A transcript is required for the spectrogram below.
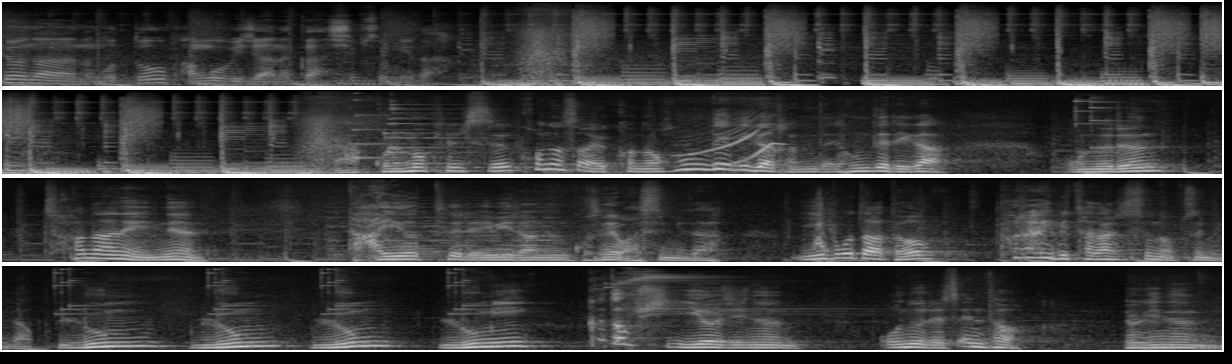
표현하는 것도 방법이지 않을까 싶습니다. 자, 골목 힐스 코너스 알코너 홍대리가 간다. 홍대리가 오늘은 천안에 있는 다이어트 랩이라는 곳에 왔습니다. 이보다 더 프라이빗하다 할 수는 없습니다. 룸, 룸, 룸, 룸이 끝없이 이어지는 오늘의 센터. 여기는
